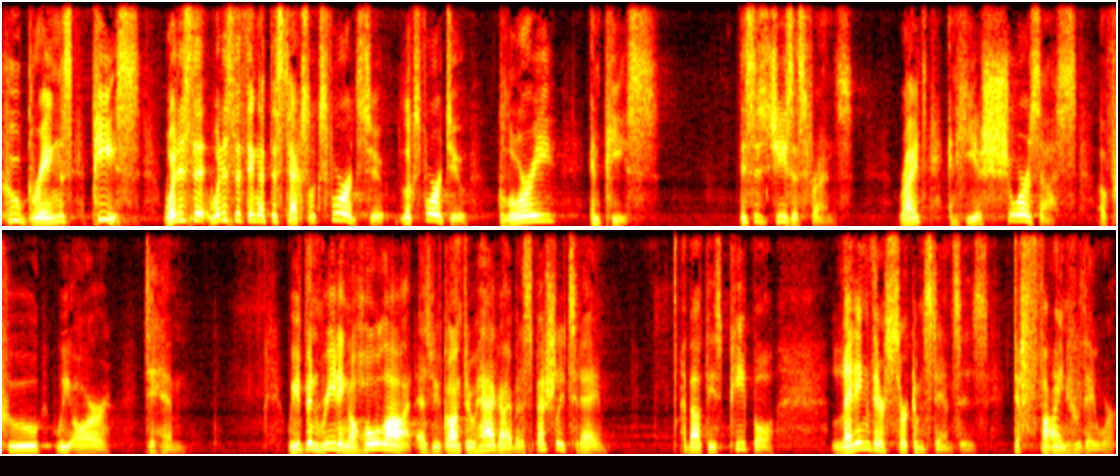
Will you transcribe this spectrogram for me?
who brings peace. What is the, what is the thing that this text looks forward to? Looks forward to glory and peace. This is Jesus, friends, right? And he assures us of who we are to him. We've been reading a whole lot as we've gone through Haggai, but especially today, about these people letting their circumstances define who they were.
